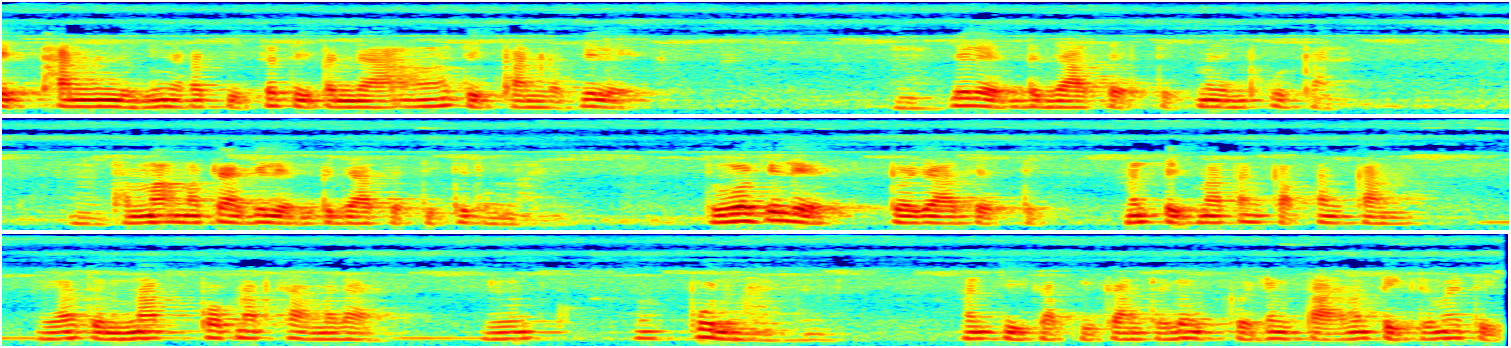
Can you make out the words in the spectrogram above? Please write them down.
ติดพันอยู่นี่ครับจิตสติปัญญาเอาให้ติดพันกับกิเลสกิเลสเป็นยาเสพติดไม่ยังพูดกัน ธรรมะมาแก้กิเลสเป็นยาเสพติดที่ตรงไหนตัวกิเลสตัวยาเสพติด มันติดมาตั้งกับตั้งกัน แล้วจนนับพบนับชาไม่ได้พุ่นมันกี่กับกี่การแต่เรื่องเกิดเรื่องตายมันติดหรือไม่ติด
